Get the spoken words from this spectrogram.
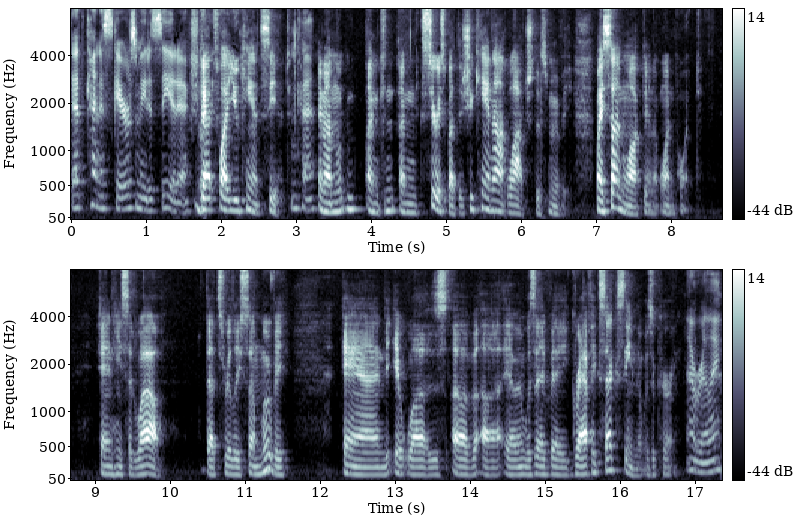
That kind of scares me to see it, actually. that's why you can't see it. Okay. And I'm I'm I'm serious about this. You cannot watch this movie. My son walked in at one point, and he said, "Wow, that's really some movie." And it was of uh, it was of a graphic sex scene that was occurring. Oh, really?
